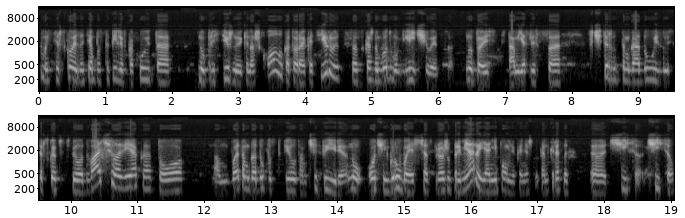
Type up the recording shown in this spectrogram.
мастерской, затем поступили в какую-то ну, престижную киношколу, которая котируется, с каждым годом увеличивается. Ну, то есть, там, если с, в 2014 году из мастерской поступило два человека, то там, в этом году поступило там четыре. Ну, очень грубо я сейчас привожу примеры, я не помню, конечно, конкретных э, чисел, чисел.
